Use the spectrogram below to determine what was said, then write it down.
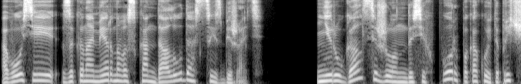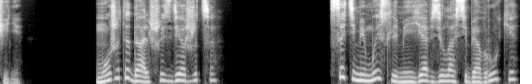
А вовсе закономерного скандала удастся избежать. Не ругался же он до сих пор по какой-то причине. Может и дальше сдержится. С этими мыслями я взяла себя в руки,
